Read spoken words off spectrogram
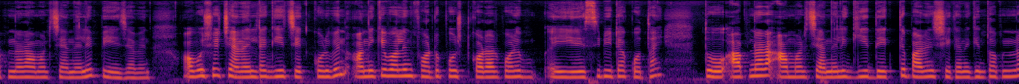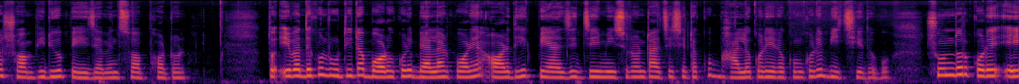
আপনারা আমার চ্যানেলে পেয়ে যাবেন। অবশ্যই চ্যানেলটা গিয়ে চেক করবেন। অনেকে বলেন ফটো পোস্ট করার পরে এই রেসিপিটা কোথায়? তো আপনারা আমার চ্যানেলে গিয়ে দেখতে পারেন, সেখানে কিন্তু আপনারা সব ভিডিও পেয়ে যাবেন, সব ফটোর তো এবার দেখুন রুটিটা বড় করে বেলার পরে অর্ধেক পেঁয়াজের যে মিশ্রণটা আছে সেটা খুব ভালো করে এরকম করে বিছিয়ে দেবো। সুন্দর করে এই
